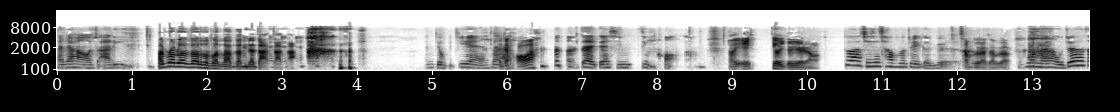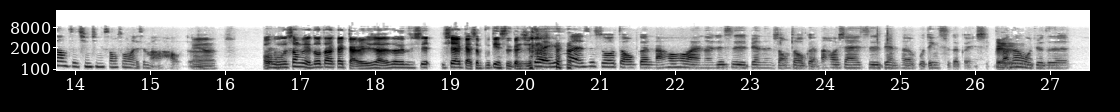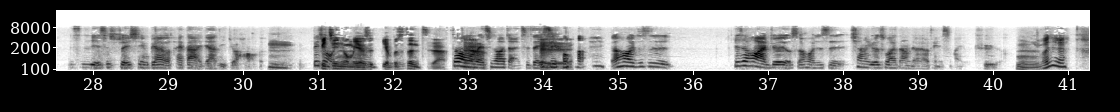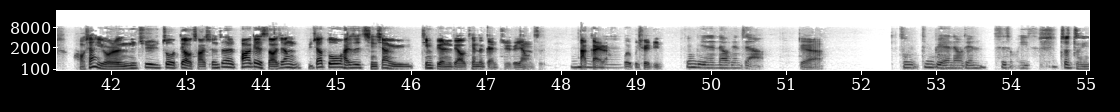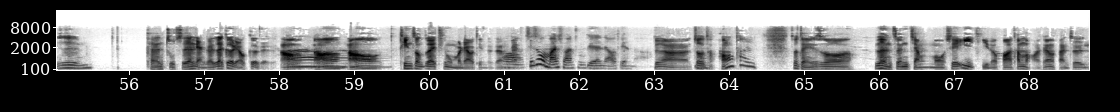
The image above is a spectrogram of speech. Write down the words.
大家好我是阿丽啊不不不不不不很久不见大家好啊。在更新近况啊。然后诶又一个月了对啊其实差不多就一个月差不多了差不多不过呢我觉得这样子轻轻松松也是蛮好的。我我上面也都大概改了一下这个现现在改成不定时更新。对原本 是说周更然后后来呢就是变成双周更然后现在是变成不定时的更新。反正我觉得就是也是随性，不要有太大的压力就好了。嗯，毕毕竟我们也是也不是正职啊。对，我啊们每次都要讲一次这一句话。然后就是，就是后来觉得有时候就是像约出来这样聊聊天也是蛮有趣的。嗯，而且好像有人去做调查，现在 podcast 好像比较多，还是倾向于听别人聊天的感觉的样子，大概啦嗯，我也不确定。听别人聊天这样，对啊，听听别人聊天是什么意思？这等于是可能主持人两个在各聊各的，然后、啊然后然后听众都在听我们聊天的这样感觉。哦，其实我蛮喜欢听别人聊天的啊、对啊，就嗯好像太，就等于是说认真讲某些议题的话，他们好像反正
